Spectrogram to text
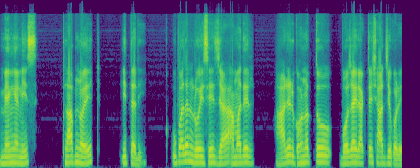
ম্যাঙ্গানিস ফ্লাভনয়েড ইত্যাদি উপাদান রয়েছে যা আমাদের হাড়ের ঘনত্ব বজায় রাখতে সাহায্য করে।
